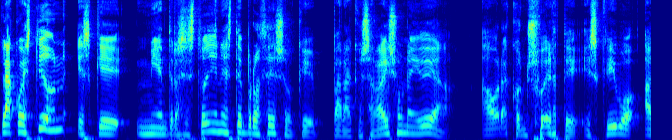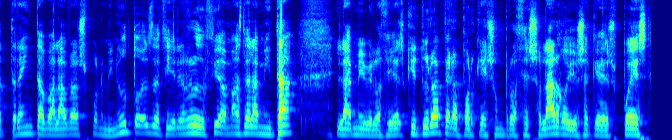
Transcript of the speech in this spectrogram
La cuestión es que mientras estoy en este proceso, que para que os hagáis una idea, Ahora con suerte escribo a 30 palabras por minuto, es decir, he reducido a más de la mitad mi velocidad de escritura, pero porque es un proceso largo, yo sé que después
